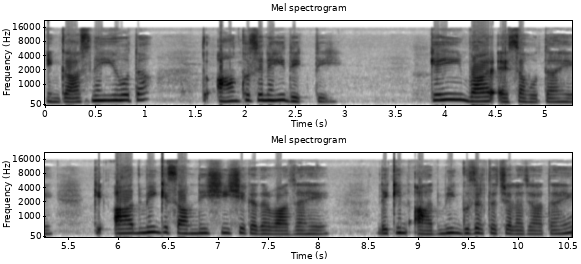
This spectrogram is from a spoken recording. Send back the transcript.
انکاس نہیں ہوتا تو آنکھوں سے نہیں دیکھتی۔ کئی بار ایسا ہوتا ہے کہ آدمی کے سامنے شیشے کا دروازہ ہے، لیکن آدمی گزرتا چلا جاتا ہے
